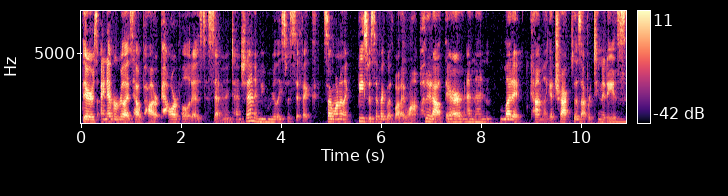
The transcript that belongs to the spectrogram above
there's I never realized how power, powerful it is to set an intention and be really specific. So I want to like be specific with what I want, put it out there, and then let it come. Like attract those opportunities.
